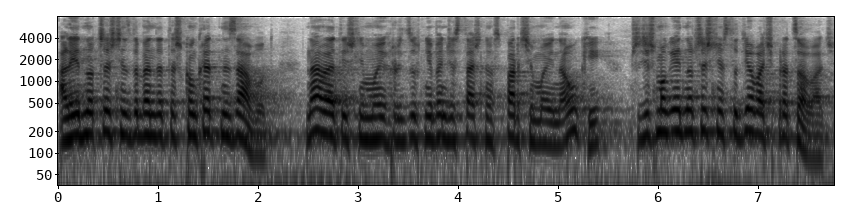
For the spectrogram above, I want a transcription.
ale jednocześnie zdobędę też konkretny zawód. Nawet jeśli moich rodziców nie będzie stać na wsparcie mojej nauki, przecież mogę jednocześnie studiować i pracować.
